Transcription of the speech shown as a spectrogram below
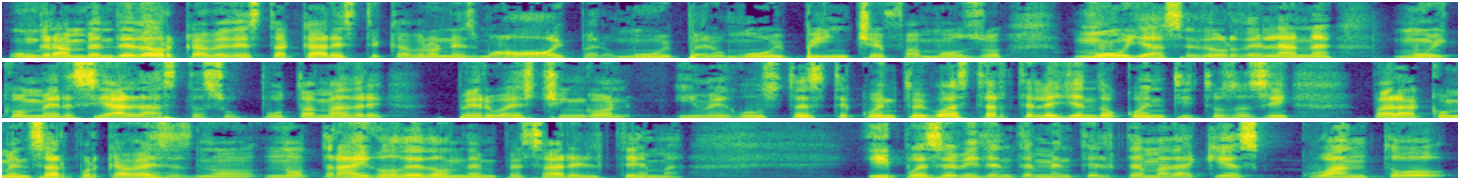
un gran vendedor, cabe destacar, este cabrón es muy, pero muy, pero muy pinche famoso, muy hacedor de lana, muy comercial hasta su puta madre, pero es chingón y me gusta este cuento y voy a estarte leyendo cuentitos así para comenzar porque a veces no, no traigo de dónde empezar el tema. Y pues evidentemente el tema de aquí es cuánto,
